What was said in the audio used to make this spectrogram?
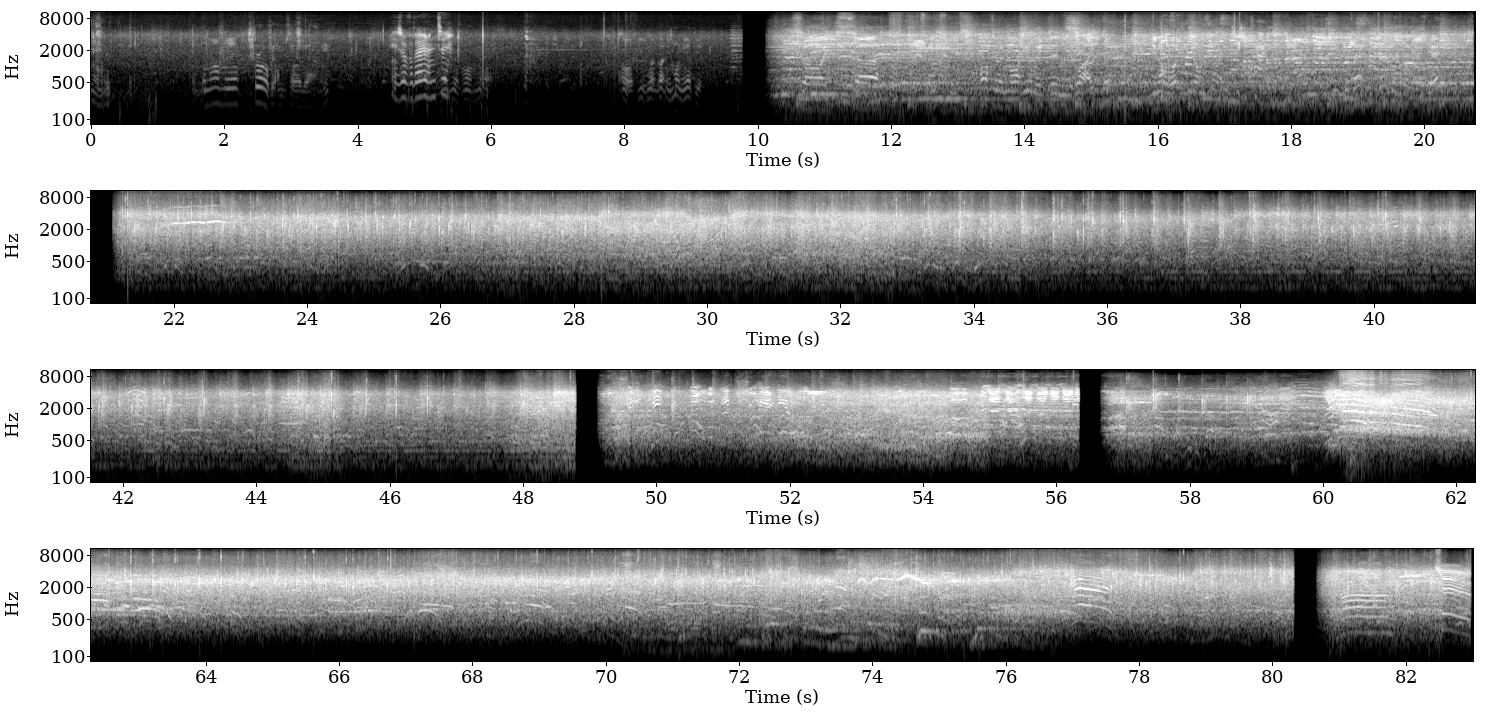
The one with programs all down here. He's over there, isn't he? Oh, you've not got any money, have you? So it's, uh, it's hotter and more humid than you'd like, but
